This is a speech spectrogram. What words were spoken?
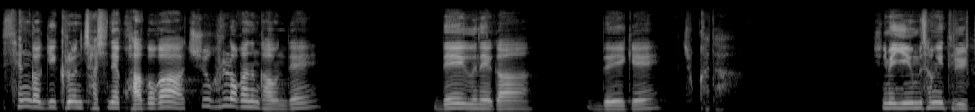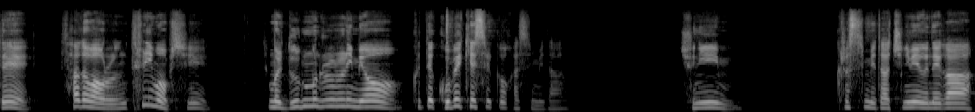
생각이 그런 자신의 과거가 쭉 흘러가는 가운데 내 은혜가 내게 족하다. 주님의 이 음성이 들릴 때 사도 바울은 틀림없이 정말 눈물을 흘리며 그때 고백했을 것 같습니다. 주님, 그렇습니다. 주님의 은혜가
